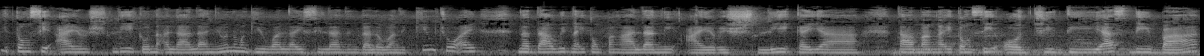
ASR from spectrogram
Itong si Irish Lee, kung naalala nyo na maghiwalay sila ng dalawa ni Kim Cho ay nadawit na itong pangalan ni Irish Lee. Kaya tama nga itong si Ochi Diaz, di ba?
